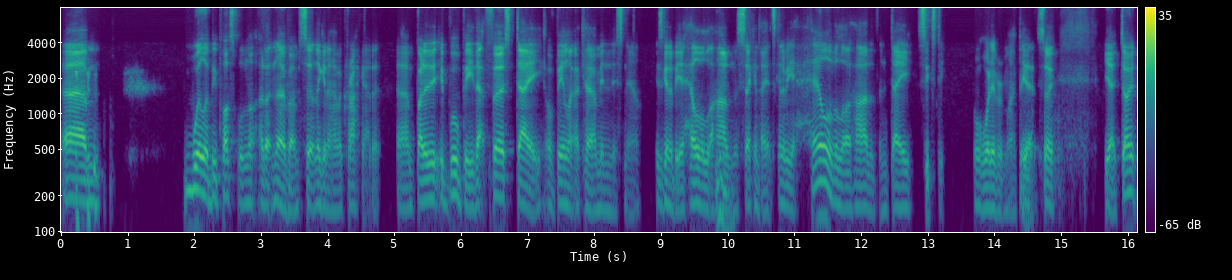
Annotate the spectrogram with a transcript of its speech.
Um, will it be possible? Not, I don't know, but I'm certainly going to have a crack at it. Um, but it, it, will be that first day of being like, okay, I'm in this now is going to be a hell of a lot harder mm. than the second day. It's going to be a hell of a lot harder than day 60 or whatever it might be. Yeah. So yeah, don't,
